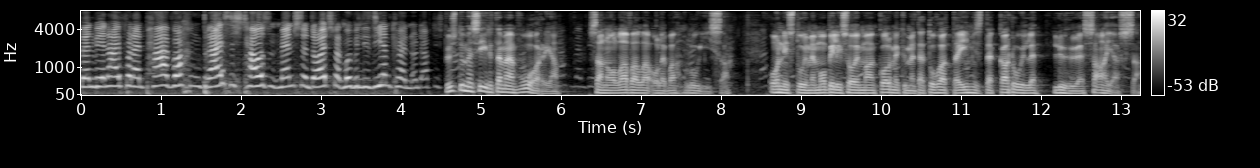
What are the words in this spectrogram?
wenn wir innerhalb von ein paar Wochen 30.000 Menschen in Deutschland mobilisieren können. Und auf die Pystymme siirtämään vuoria, sanoo lavalla oleva Luisa. Onnistuimme mobilisoimaan 30 000 ihmistä kaduille lyhyessä ajassa.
